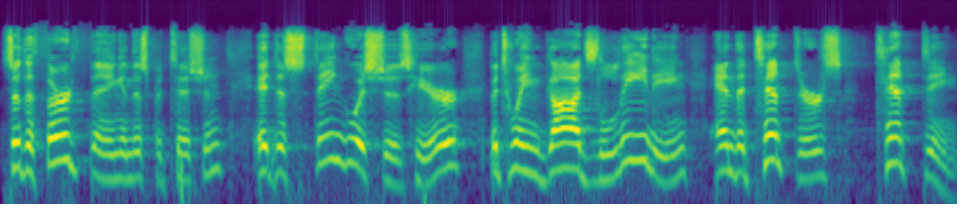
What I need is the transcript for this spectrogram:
So, the third thing in this petition, it distinguishes here between God's leading and the tempter's tempting.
